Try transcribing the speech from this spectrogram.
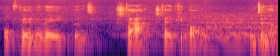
op www.sta-paul.nl.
